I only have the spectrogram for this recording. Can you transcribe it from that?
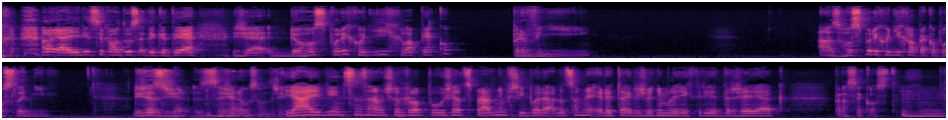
Ale já jediný si pamatuju z etikety je, že do hospody chodí chlap jako první a z hospody chodí chlap jako poslední. Když je s žen, se ženou samozřejmě. Já jediný, co jsem se naučil, bylo používat správně příbory a docela mě irituje, když vidím lidi, kteří je drží jak... Prase kost. Mhm.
